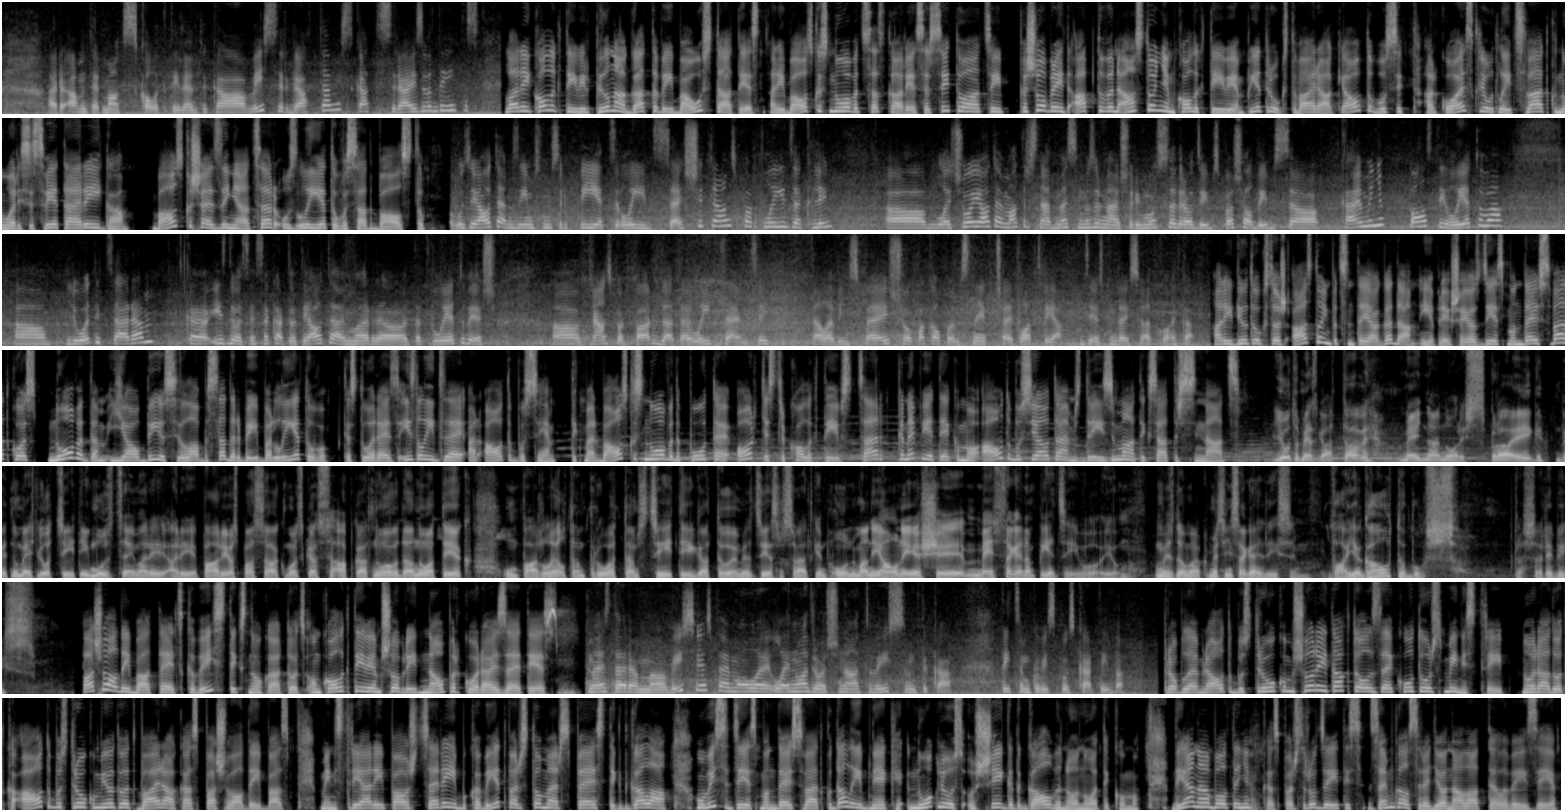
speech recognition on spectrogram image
ar amatieru mākslas kolektīviem. Tā kā viss ir gatavi, skatas ir aizvadītas. Lai arī kolektīvi ir pilnā gatavībā uzstāties, arī Bauskas novads saskāries ar situāciju, ka šobrīd aptuveni astoņiem kolektīviem pietrūkst vairāki autobusi, ar ko aizkļūt līdz svētku norises vietai Rīgā. Bauska šai ziņā cer uz Lietuvas atbalstu. Uz jautājuma zīmes mums ir 5 līdz 6 transporta līdzekļi. Lai šo jautājumu atrisinātu, mēs esam uzrunājuši arī mūsu sadraudzības pašvaldības kaimiņu valstī Lietuvā. Ļoti ceram, ka izdosies sakārtot jautājumu ar tātad, lietuviešu transporta pārvadātāju licenci tā lai viņi spēj šo pakalpojumu sniegt šeit Latvijā dziesmu deju svētku laikā. Arī 2018. gadā iepriekšējos dziesmu un deju svētkos novadam jau bijusi laba sadarbība ar Lietuvu, kas toreiz izlīdzēja ar autobusiem. Tikmēr Bauskas novada pūtē orķestra kolektīvs cer, ka nepietiekamo autobusu jautājums drīzumā tiks atrisināts. Jūtamies gatavi, mēģinājumi norises spraigi, bet nu, mēs ļoti cītīgi muzicējam arī, arī pārējos pasākumos, kas apkārt novadā notiek. Un paralēli tam, protams, cītīgi gatavojamies dziesmu svētkiem. Un mani jaunieši, mēs sagaidām piedzīvojumu. Un mēs domājam, ka mēs viņu sagaidīsim. Vajag autobusu. Tas arī viss. Pašvaldībā teica, ka viss tiks nokārtots un kolektīviem šobrīd nav par ko raizēties. Mēs darām visu iespējamo, lai, lai nodrošinātu visu un ticam, ka viss būs kārtībā. Problēma ar autobusu trūkumu šorīt aktualizē kultūras ministrija, norādot, ka autobusu trūkumu jūtot vairākās pašvaldībās. Ministrija arī pauž cerību, ka vietvars tomēr spēs tikt galā un visi dziesmu un deju svētku dalībnieki nokļūs uz šī gada galveno notikumu. Diana Boltiņa, Kaspars Rudzītis, Zemgals reģionālā televīzija.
